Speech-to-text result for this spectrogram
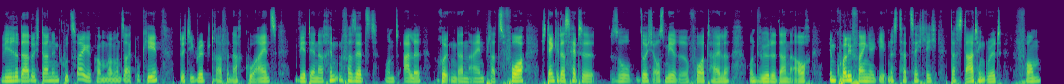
wäre dadurch dann in Q2 gekommen, weil man sagt, okay, durch die Gridstrafe nach Q1 wird er nach hinten versetzt und alle rücken dann einen Platz vor. Ich denke, das hätte so durchaus mehrere Vorteile und würde dann auch im Qualifying-Ergebnis tatsächlich das Starting Grid vom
